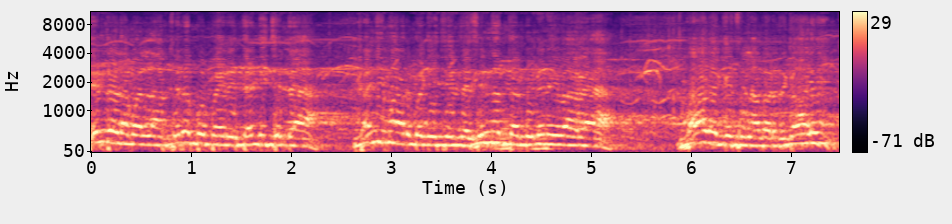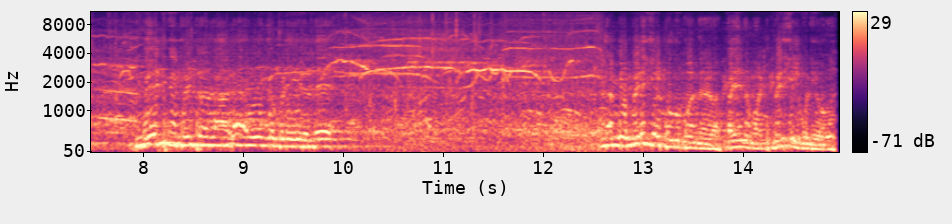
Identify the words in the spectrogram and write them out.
சென்றடமெல்லாம் சிறப்பு பெயரை தண்டி சென்ற கன்னிமார்படி சேர்ந்த சின்னத்தம்பி நினைவாக பாலகிருஷ்ணன் அவரது காலை வெற்றி பெற்றதாக அறிவிக்கப்படுகிறது. தம்பி மெடிக்கல் போக போன பையனை மாட்டி மெடிக்கல் முடிவாங்க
